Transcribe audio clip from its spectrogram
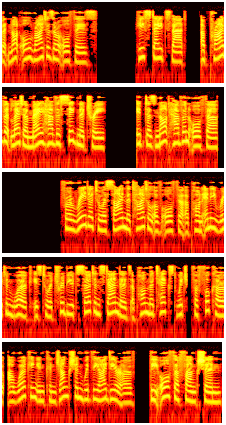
but not all writers are authors. He states that, "...a private letter may have a signatory—it does not have an author." For a reader to assign the title of author upon any written work is to attribute certain standards upon the text which, for Foucault, are working in conjunction with the idea of the author function.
